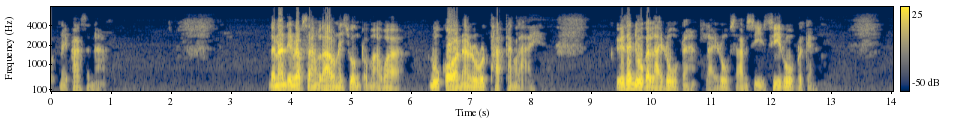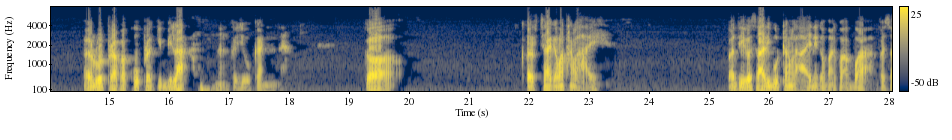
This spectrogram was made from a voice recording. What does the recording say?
ชน์ในภาคสนามดังนั้นจึงรับสั่งเล่าในช่วงต่อมาว่า ดูก่อนอนุรุทธะทั้งหลาย คือท่านอยู่กันหลายรูปนะฮะหลายรูปสามสี่สี่รูปด้วยกัน รุตพระพักุพระกิมพิละก็อยู่กัน ก็ก็ใช้คำว่าทั้งหลาย บางทีก็สารีบุตรทั้งหลายเนี่ยก็หมายความว่าภาษา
